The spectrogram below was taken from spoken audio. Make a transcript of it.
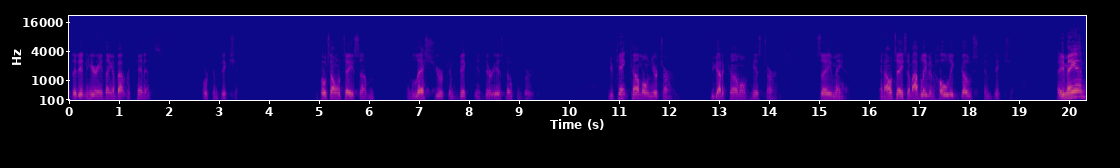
but they didn't hear anything about repentance or conviction. And folks, I want to tell you something. Unless you're convicted, there is no conversion. You can't come on your terms. You got to come on his terms. Say amen. And I want to tell you something. I believe in Holy Ghost conviction. Amen.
